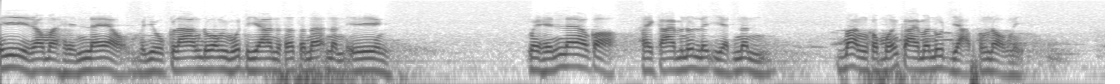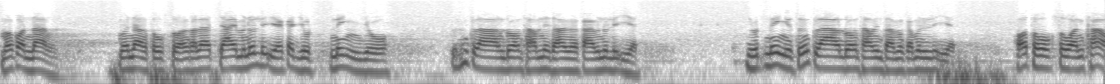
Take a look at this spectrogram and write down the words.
นี้เรามาเห็นแล้ว มาอยู่กลางดวงมุติยานทัศนะนั่นเองเมื่อเห็นแล้วก็ให้กายมนุษย์ละเอียดนั่นบ้างเขาเหมือนกายมนุษย์หยาบข้างนอกนี่ มันก็นั่ง เมื่อนั่งถูกส่วนเขาแล้วใจมนุษย์ละเอียดก็หยุดนิ่งอยู่ศูนย์กลางดวงธรรมในทางกายมนุษย์ละเอียด หยุดนิ่งอยู่ศูนย์กลางดวงธรรมในทางกายมนุษย์ละเอียดพอถูกส่วนเข้า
